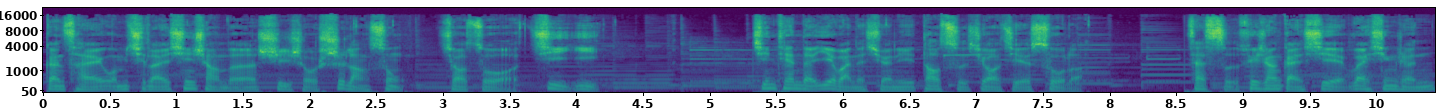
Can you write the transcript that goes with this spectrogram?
刚才我们一起来欣赏的是一首诗朗诵，叫做《记忆》。今天的夜晚的旋律到此就要结束了，在此非常感谢外星人。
